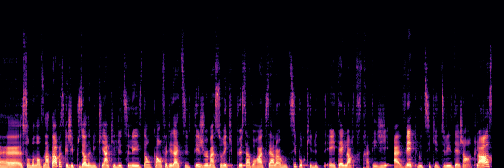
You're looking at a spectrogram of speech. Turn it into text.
euh, sur mon ordinateur parce que j'ai plusieurs de mes clients qui l'utilisent. Donc, quand on fait des activités, je veux m'assurer qu'ils puissent avoir accès à leur outil pour qu'ils intègrent leur stratégie avec l'outil qu'ils utilisent déjà en classe.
